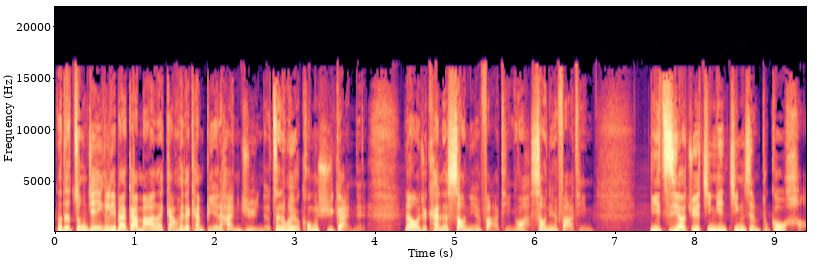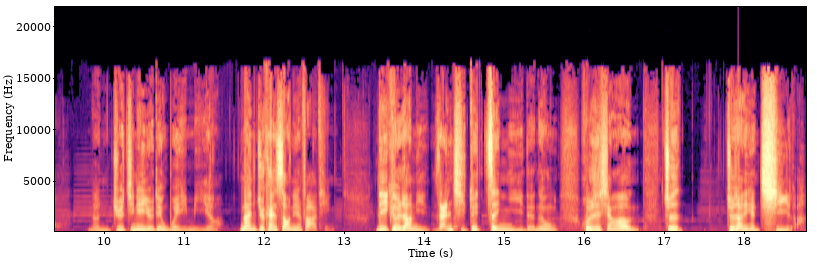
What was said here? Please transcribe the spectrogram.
那这中间一个礼拜干嘛呢？赶快再看别的韩剧，你，真的会有空虚感的。然后我就看了《少年法庭》，哇，《少年法庭》，你只要觉得今天精神不够好，那你觉得今天有点萎靡啊，那你就看《少年法庭》，立刻让你燃起对正义的那种，或者是想要，就是就让你很气了。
